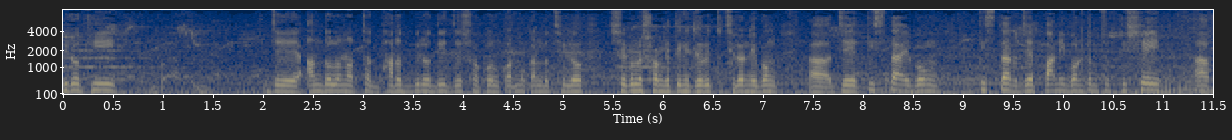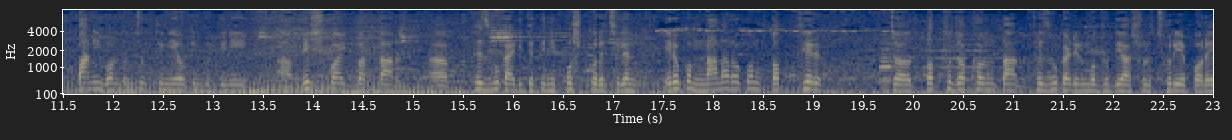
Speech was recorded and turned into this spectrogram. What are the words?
বিরোধী, যে আন্দোলন অর্থাৎ ভারত বিরোধী যে সকল কর্মকাণ্ড ছিল, সেগুলোর সঙ্গে তিনি জড়িত ছিলেন এবং যে তিস্তা এবং তিস্তার যে পানি বন্টন চুক্তি, সেই পানি বন্টন চুক্তি নিয়েও কিন্তু তিনি বেশ কয়েকবার তার ফেসবুক আইডিতে তিনি পোস্ট করেছিলেন। এরকম নানা রকম তথ্যের তথ্য যখন তার ফেসবুক আইডির মধ্য দিয়ে আসলে ছড়িয়ে পড়ে,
